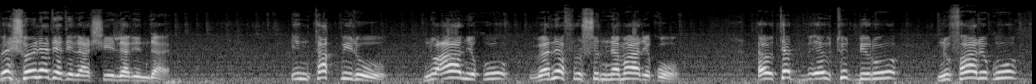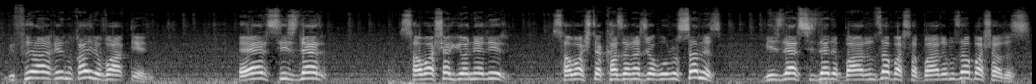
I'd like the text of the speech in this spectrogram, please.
Ve şöyle dediler şiirlerinde. İn takbilu nuaniku ve nefruşun nemariku ev tudbiru nufariku bi firagin gayri vakin. Eğer sizler savaşa yönelir, savaşta kazanacak olursanız bizler sizleri bağrımıza başla, bağrımıza başarız.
